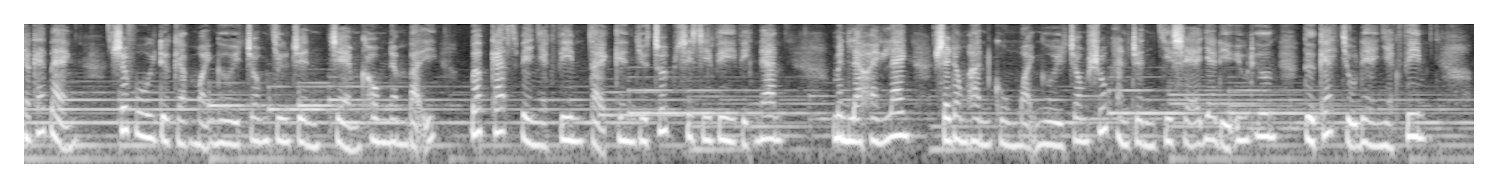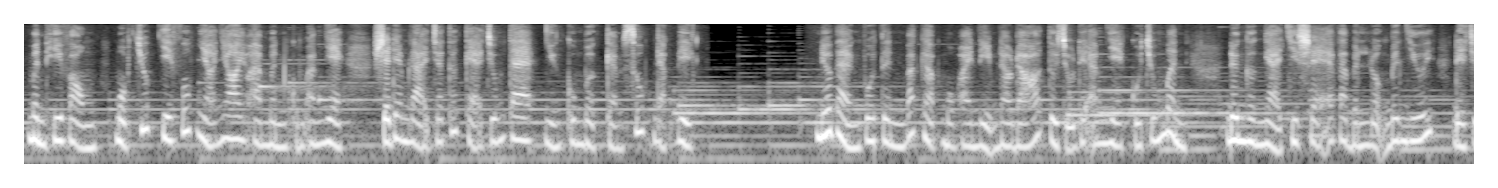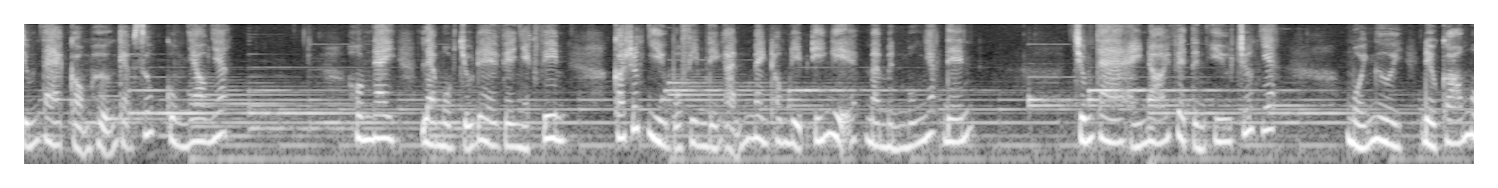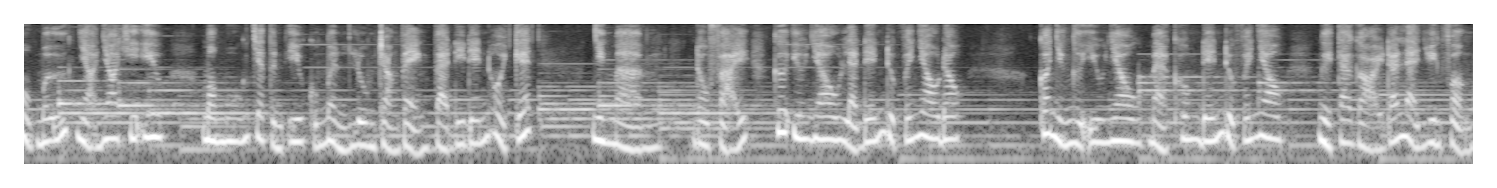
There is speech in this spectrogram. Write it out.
chào các bạn, rất vui được gặp mọi người trong chương trình Trạm 057 podcast về nhạc phim tại kênh youtube CGV Việt Nam. Mình là Hoàng Lan, sẽ đồng hành cùng mọi người trong suốt hành trình chia sẻ giai điệu yêu thương từ các chủ đề nhạc phim. Mình hy vọng một chút giây phút nhỏ nhoi hòa mình cùng âm nhạc sẽ đem lại cho tất cả chúng ta những cung bậc cảm xúc đặc biệt. Nếu bạn vô tình bắt gặp một hoài niệm nào đó từ chủ đề âm nhạc của chúng mình, đừng ngần ngại chia sẻ và bình luận bên dưới để chúng ta cộng hưởng cảm xúc cùng nhau nhé. Hôm nay là một chủ đề về nhạc phim. Có rất nhiều bộ phim điện ảnh mang thông điệp ý nghĩa mà mình muốn nhắc đến. Chúng ta hãy nói về tình yêu trước nhé. Mỗi người đều có một mơ ước nhỏ nhoi khi yêu, mong muốn cho tình yêu của mình luôn trọn vẹn và đi đến hồi kết. Nhưng mà đâu phải cứ yêu nhau là đến được với nhau đâu. Có những người yêu nhau mà không đến được với nhau, người ta gọi đó là duyên phận.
